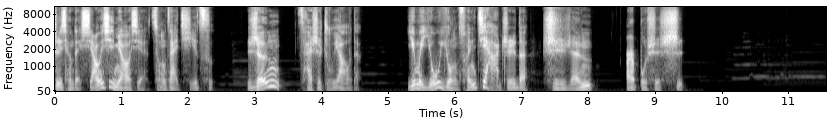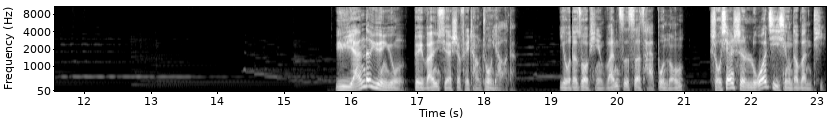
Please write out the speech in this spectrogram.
事情的详细描写总在其次，人才是主要的，因为有永存价值的。是人，而不是事。语言的运用对文学是非常重要的。有的作品文字色彩不浓，首先是逻辑性的问题。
